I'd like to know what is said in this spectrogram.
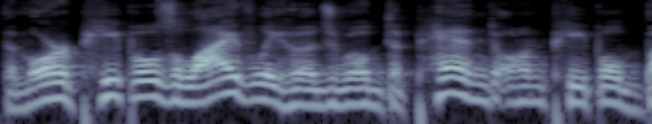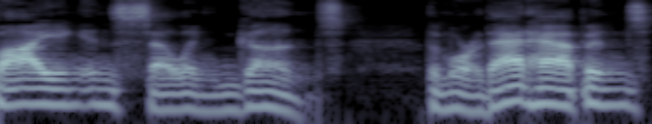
the more people's livelihoods will depend on people buying and selling guns. The more that happens,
